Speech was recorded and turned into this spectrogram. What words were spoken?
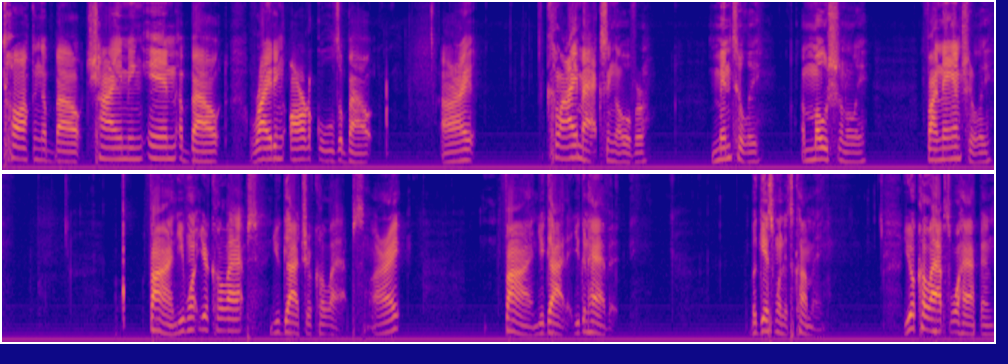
talking about, chiming in about, writing articles about, all right, climaxing over mentally, emotionally, financially. Fine, you want your collapse? You got your collapse, all right? Fine, you got it. You can have it. But guess when it's coming? Your collapse will happen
